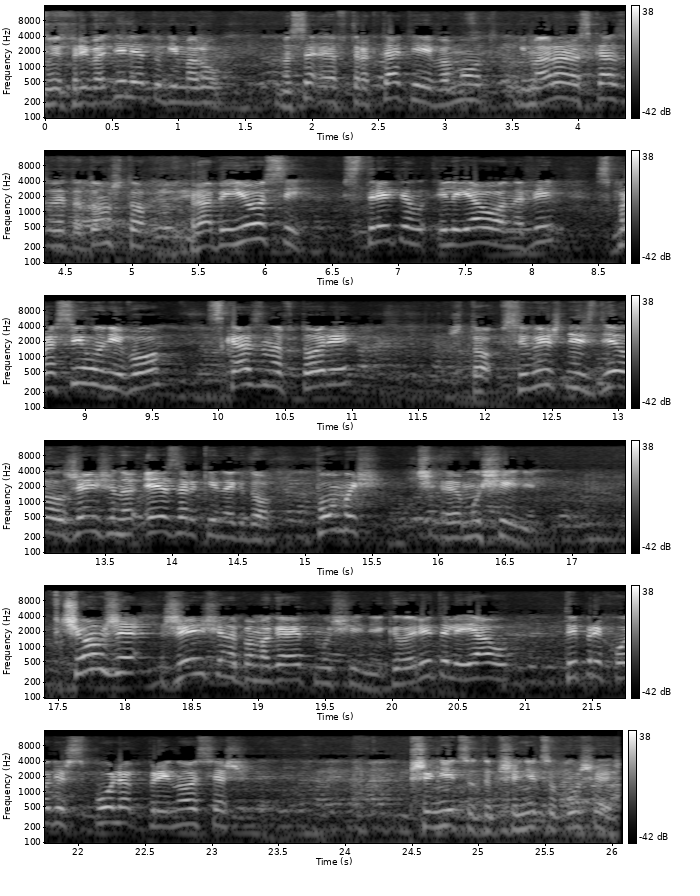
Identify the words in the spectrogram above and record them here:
мы приводили эту гемору в трактате Ивамот. Гемора рассказывает о том, что Раби Йоси встретил Ильяу Анави, спросил у него, сказано в Торе, что Всевышний сделал женщину Эзер Кинегдо, помощь э, мужчине. В чем же женщина помогает мужчине? Говорит Ильяу, ты приходишь с поля, приносишь пшеницу, ты пшеницу кушаешь.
